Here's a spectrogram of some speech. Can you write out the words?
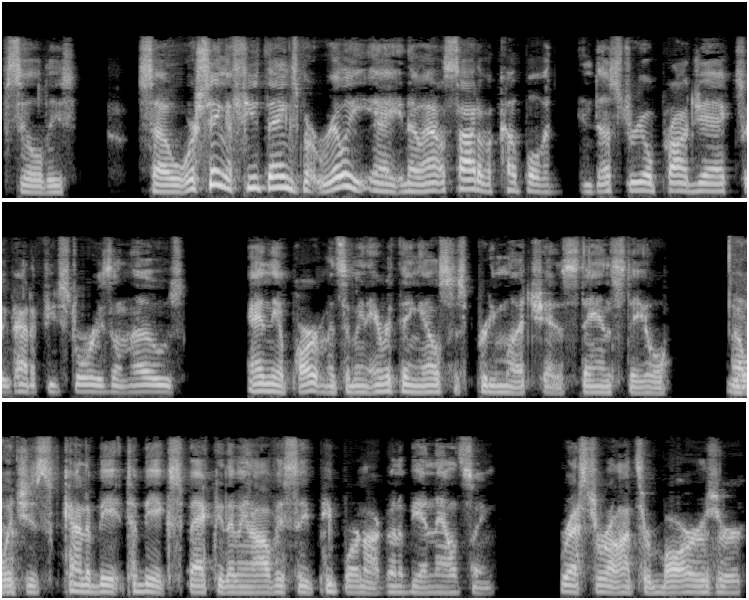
facilities. So we're seeing a few things, but really, uh, you know, outside of a couple of industrial projects, we've had a few stories on those and the apartments. I mean, everything else is pretty much at a standstill, uh, which is kind of be to be expected. I mean, obviously, people are not going to be announcing restaurants or bars or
